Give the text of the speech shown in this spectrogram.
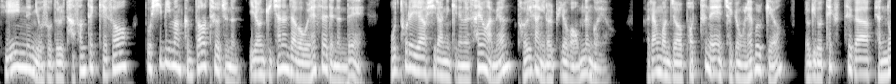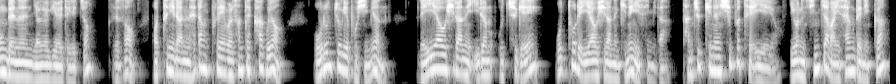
뒤에 있는 요소들을 다 선택해서 또 12만큼 떨어뜨려주는 이런 귀찮은 작업을 했어야 됐는데 오토 레이아웃이라는 기능을 사용하면 더 이상 이럴 필요가 없는 거예요. 가장 먼저 버튼에 적용을 해볼게요. 여기도 텍스트가 변동되는 영역이어야 되겠죠? 그래서 버튼이라는 해당 프레임을 선택하고요. 오른쪽에 보시면 레이아웃이라는 이름 우측에 오토 레이아웃이라는 기능이 있습니다. 단축키는 Shift A예요. 이거는 진짜 많이 사용되니까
